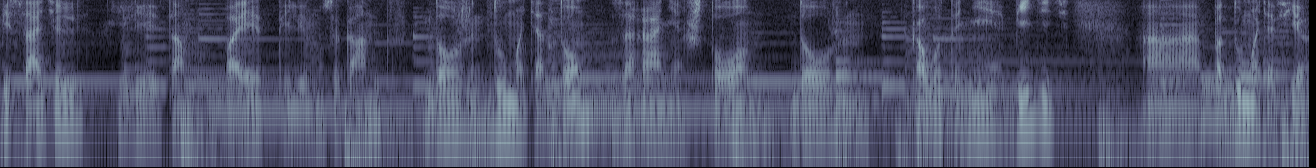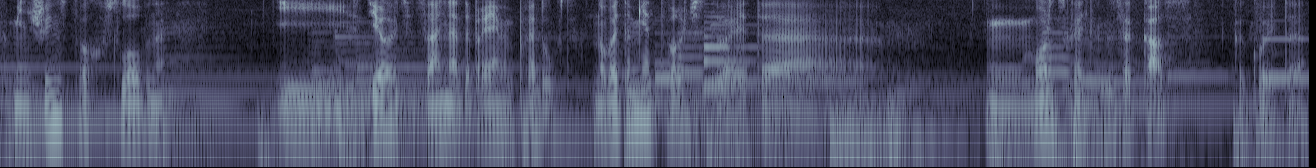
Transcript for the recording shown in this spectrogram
писатель или там поэт или музыкант должен думать о том заранее, что он должен кого-то не обидеть, а подумать о всех меньшинствах условно и сделать социально одобряемый продукт. Но в этом нет творчества, это можно сказать как заказ какой-то,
